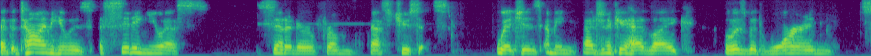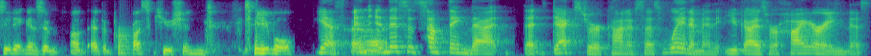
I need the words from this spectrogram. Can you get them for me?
At the time, he was a sitting U.S. senator from Massachusetts, which is, I mean, imagine if you had like Elizabeth Warren sitting as a at the prosecution table. Yes, and uh, and this is something that that Dexter kind of says. Wait a minute, you guys are hiring this.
